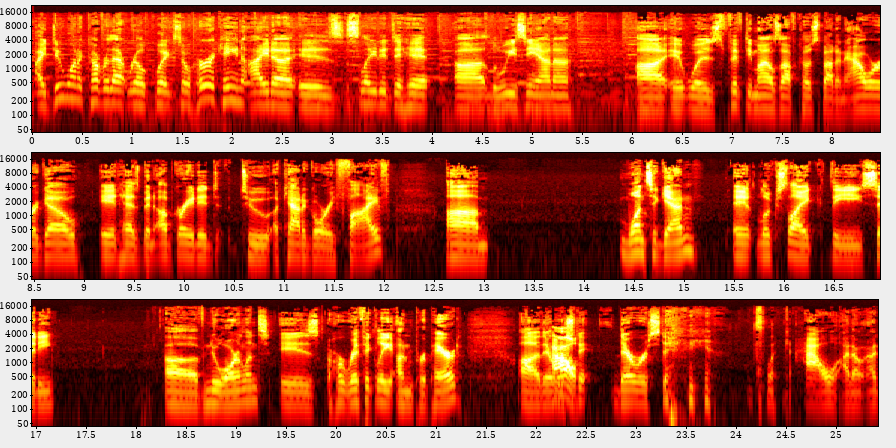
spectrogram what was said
I do want to cover that real quick. So Hurricane Ida is slated to hit uh, Louisiana. Uh, it was 50 miles off coast about an hour ago. It has been upgraded to a Category Five. Um, once again, it looks like the city of New Orleans is horrifically unprepared. Uh, there How? were sta- there were sta- it's like how I don't I,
